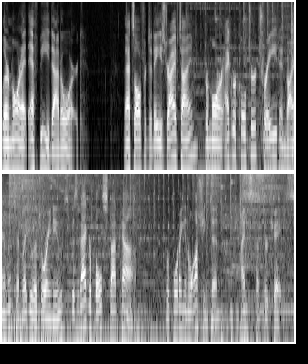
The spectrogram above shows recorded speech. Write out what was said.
Learn more at fb.org. That's all for today's drive time. For more agriculture, trade, environment, and regulatory news, visit agripulse.com. Reporting in Washington, I'm Spencer Chase.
